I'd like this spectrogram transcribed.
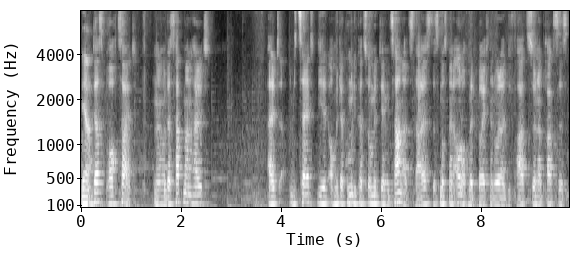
Ja. Und das braucht Zeit. Ne? Und das hat man halt, halt die Zeit, die auch mit der Kommunikation mit dem Zahnarzt da ist, das muss man auch noch mitberechnen. Oder die Fahrt zu einer Praxis,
